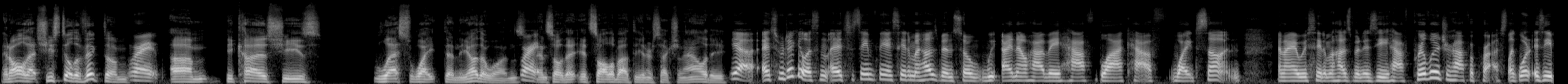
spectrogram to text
and all that. She's still the victim, right? Um, because she's less white than the other ones. Right. And so that it's all about the intersectionality. Yeah, it's ridiculous. And it's the same thing I say to my husband. So we, I now have a half black, half white son. And I always say to my husband, is he half privileged or half oppressed? Like, what is he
